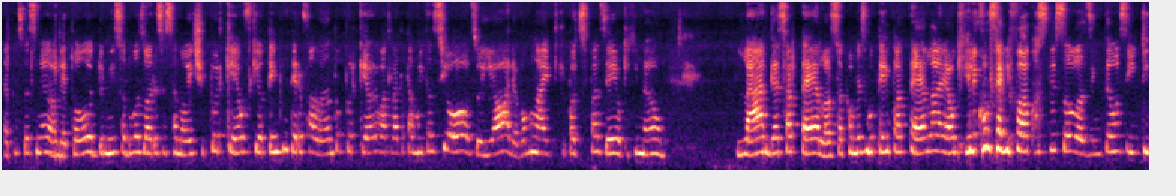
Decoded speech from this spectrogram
Aí pensou assim, olha, eu tô dormindo só duas horas essa noite porque eu fiquei o tempo inteiro falando porque o atleta tá muito ansioso. E olha, vamos lá, o que, que pode se fazer, o que, que não larga essa tela, só que ao mesmo tempo a tela é o que ele consegue falar com as pessoas. Então, assim, que,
